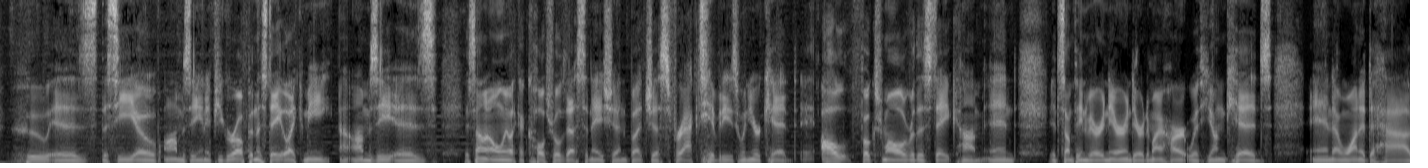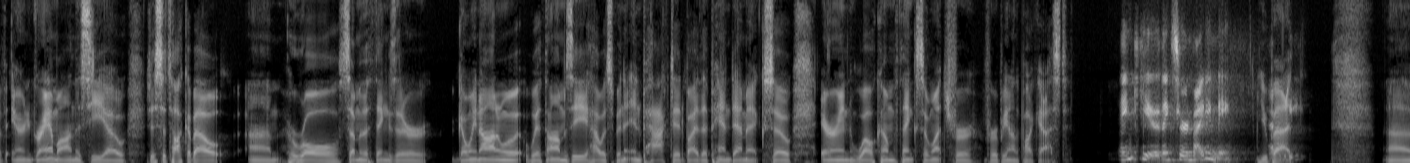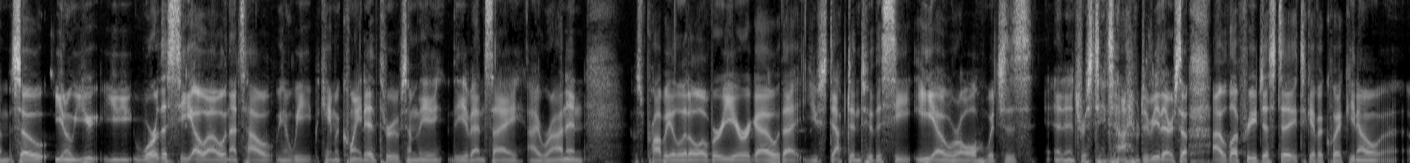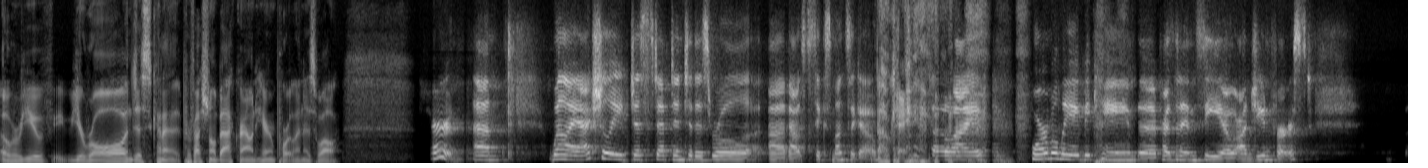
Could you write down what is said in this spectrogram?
who is the CEO of OMSI. And if you grow up in the state like me, uh, OMSI is it's not only like a cultural destination, but just for activities when you're a kid. All folks from all over the state come, and it's something very near and dear to my heart with young kids. And I wanted to have Erin Graham on, the CEO, just to talk about um, her role, some of the things that are going on w- with OMSI, how it's been impacted by the pandemic. So, Erin, welcome. Thanks so much for for being on the podcast. Thank you. Thanks for inviting me. You Happy bet. Um, so you know you you were the COO, and that's how you know we became acquainted through some of the the events I I run, and it was probably a little over a year ago that you stepped into the CEO role, which is an interesting time to be there. So I would love for you just to, to give a quick, you know, uh, overview of your role and just kind of professional background here in Portland as well. Sure. Um, well, I actually just stepped into this role uh, about six months ago. Okay. so I formally became the president and CEO on June 1st.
